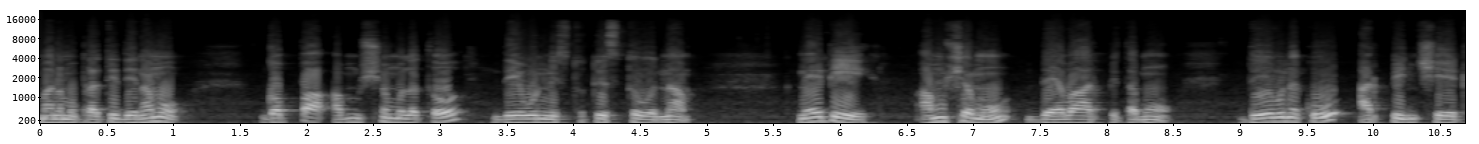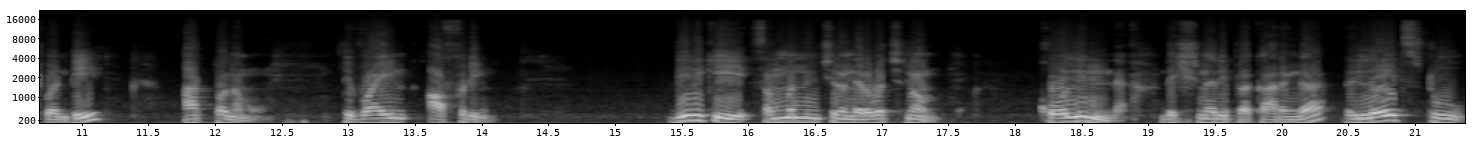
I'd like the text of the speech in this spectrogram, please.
మనము ప్రతిదినము గొప్ప అంశములతో దేవుణ్ణి స్థుతిస్తూ ఉన్నాం. నేటి అంశము దేవార్పితము. దేవునకు అర్పించేటువంటి అర్పణము. డివైన్ ఆఫరింగ్ దీనికి సంబంధించిన నిర్వచనం కోలిన్ డిక్షనరీ ప్రకారంగా రిలేట్స్ టు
